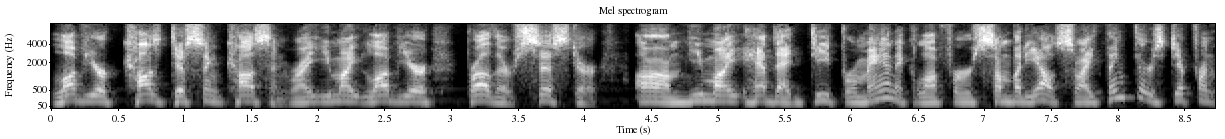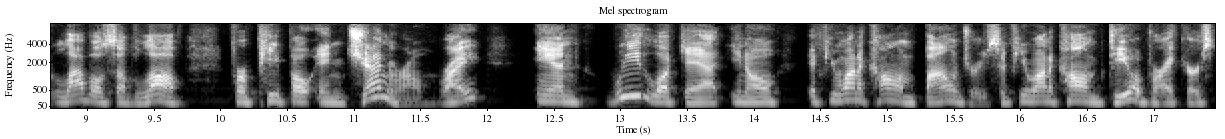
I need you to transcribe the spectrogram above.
love your cousin, distant cousin, right? You might love your brother, sister. Um, you might have that deep romantic love for somebody else. So I think there's different levels of love for people in general, right? And we look at, you know, if you want to call them boundaries, if you want to call them deal breakers,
